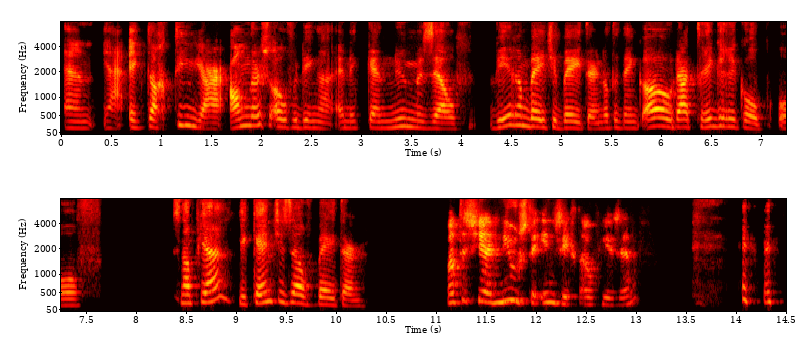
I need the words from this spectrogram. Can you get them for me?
En ja, ik dacht tien jaar anders over dingen. En ik ken nu mezelf weer een beetje beter. En dat ik denk, oh, daar trigger ik op. Of, snap je? Je kent jezelf beter. Wat is je nieuwste inzicht over jezelf?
